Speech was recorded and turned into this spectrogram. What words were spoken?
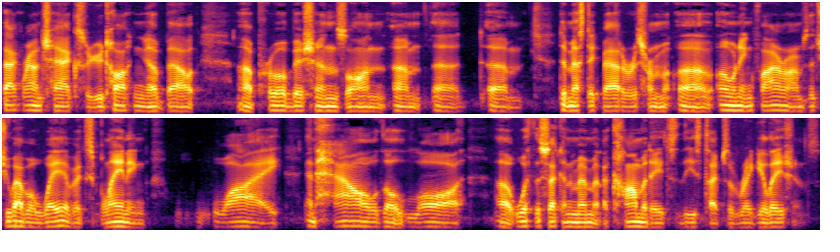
background checks or you're talking about uh, prohibitions on um, uh, um, domestic batterers from uh, owning firearms, that you have a way of explaining why and how the law uh, with the Second Amendment accommodates these types of regulations.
